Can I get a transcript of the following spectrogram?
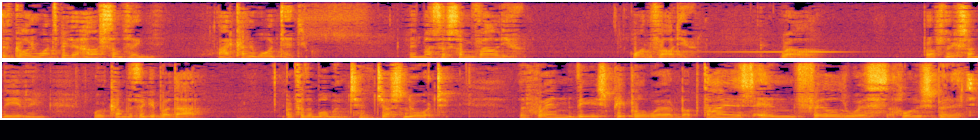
If God wants me to have something, I kind of want it. It must have some value. What value? Well, perhaps next Sunday evening we'll come to think about that. But for the moment, just note that when these people were baptized in, filled with the Holy Spirit,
